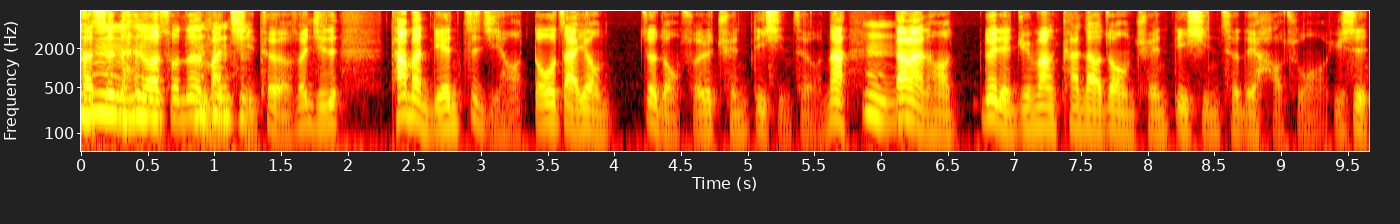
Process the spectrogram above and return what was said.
深山的话说真的蛮奇特的。所以其实他们连自己哈都在用这种所谓的全地形车。那当然哈，瑞典军方看到这种全地形车的好处哦，于是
